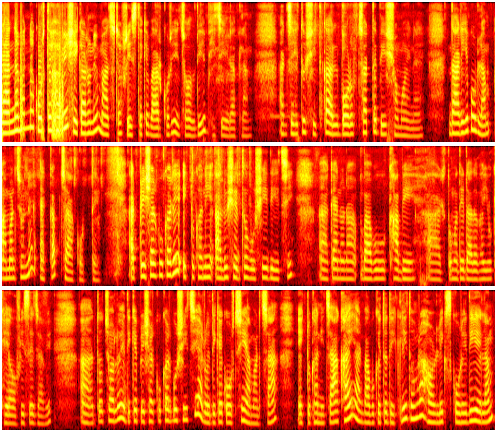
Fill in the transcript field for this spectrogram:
রান্না বান্না করতে হবে সেই কারণে মাছটা ফ্রিজ থেকে বার করে জল দিয়ে ভিজিয়ে রাখলাম। আর যেহেতু শীতকাল, বরফ ছাড়তে বেশ সময় নেয়। দাঁড়িয়ে পড়লাম আমার জন্য এক কাপ চা করতে। আর প্রেশার কুকারে একটুখানি আলু সেদ্ধ বসিয়ে দিয়েছি। কেননা বাবু খাবে আর তোমাদের দাদাভাইও খেয়ে অফিসে যাবে। তো চলো এদিকে প্রেশার কুকার বসিয়েছি আর ওদিকে করছি আমার চা। একটুখানি চা খাই আর বাবুকে তো দেখলেই তোমরা হরলিক্স করে দিয়ে এলাম।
